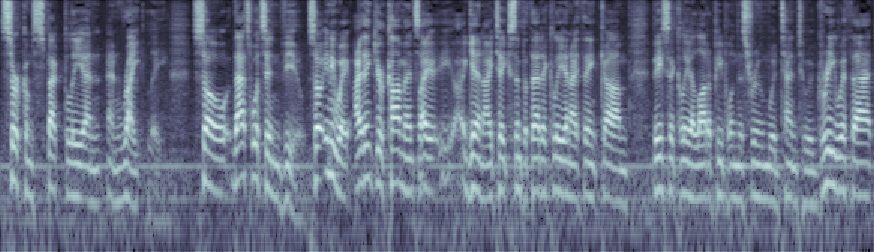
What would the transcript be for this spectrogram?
circumspectly and, and rightly. So that's what's in view. So anyway, I think your comments, I again, I take sympathetically, and I think um, basically a lot of people in this room would tend to agree with that.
